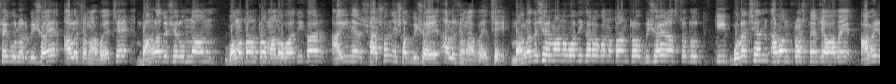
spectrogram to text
সেগুলোর বিষয়ে আলোচনা হয়েছে। বাংলাদেশের উন্নয়ন, গণতন্ত্র, মানবাধিকার, আইনের শাসন, এসব বিষয়ে আলোচনা হয়েছে। বাংলাদেশের মানবাধিকার ও গণতন্ত্র বিষয়ে রাষ্ট্রদূত কি বলেছেন? এমন প্রশ্নের জবাবে আমির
